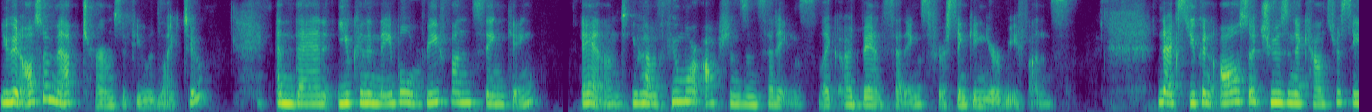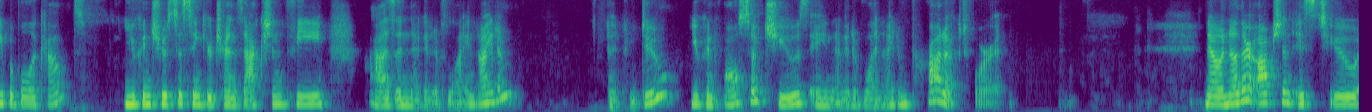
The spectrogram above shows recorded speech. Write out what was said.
You can also map terms if you would like to. And then you can enable refund syncing and you have a few more options and settings, like advanced settings for syncing your refunds. Next, you can also choose an accounts receivable account. You can choose to sync your transaction fee as a negative line item. And if you do, you can also choose a negative line item product for it. Now, another option is to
